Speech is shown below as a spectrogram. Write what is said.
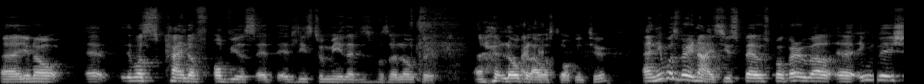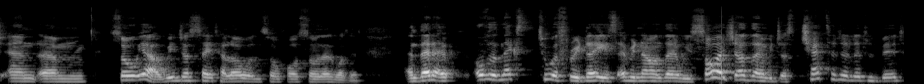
uh, you know, uh, it was kind of obvious, at, at, least to me, that this was a local uh, local okay. I was talking to and he was very nice. He spoke, spoke very well uh, English, and um, so yeah, we just said hello and so forth. So that was it. And then uh, over the next two or three days, every now and then we saw each other and we just chatted a little bit.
